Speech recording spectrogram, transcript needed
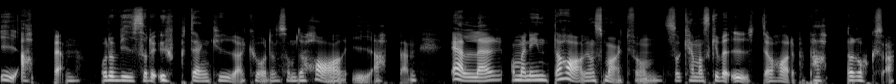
i appen och då visar du upp den QR-koden som du har i appen. Eller om man inte har en smartphone så kan man skriva ut det och ha det på papper också.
